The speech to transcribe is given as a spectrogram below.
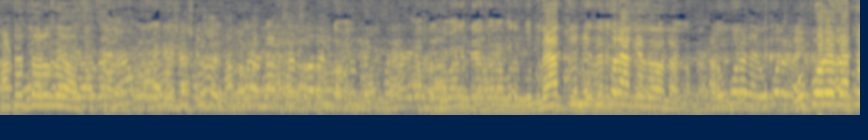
কাঠের দরজা আছে। বাথরুমের ভিতরে আগে যাওয়া লাগবে। আর উপরে যায় উপরে উপরে যেতে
